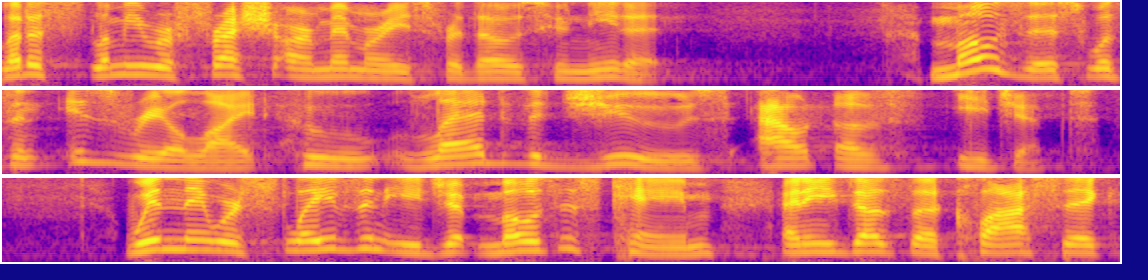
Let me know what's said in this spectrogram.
Let, us, let me refresh our memories for those who need it. Moses was an Israelite who led the Jews out of Egypt. When they were slaves in Egypt, Moses came and he does the classic,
